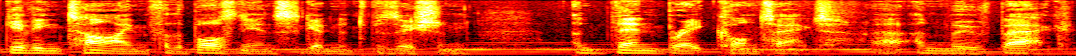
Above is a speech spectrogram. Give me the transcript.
giving time for the Bosnians to get into position and then break contact uh, and move back.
